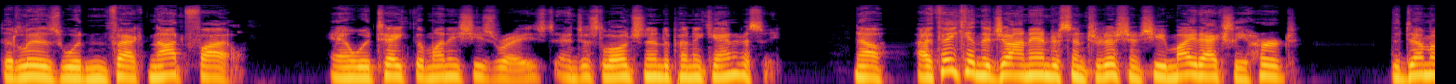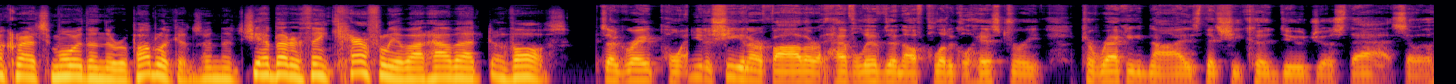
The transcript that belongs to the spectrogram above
that Liz would, in fact, not file and would take the money she's raised and just launch an independent candidacy. Now, I think in the John Anderson tradition, she might actually hurt the Democrats more than the Republicans, and that she had better think carefully about how that evolves. It's a great point. You know, she and her father have lived enough political history to recognize that she could do just that. So uh,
